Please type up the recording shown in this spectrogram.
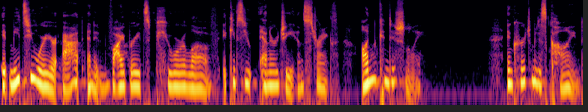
It meets you where you're at and it vibrates pure love. It gives you energy and strength unconditionally. Encouragement is kind,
